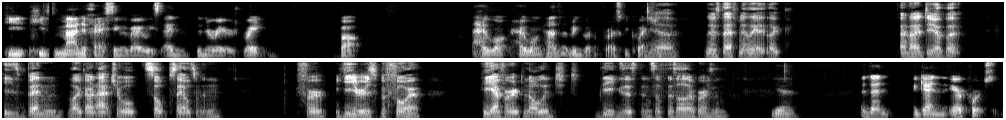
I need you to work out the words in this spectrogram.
he he's manifesting at the very least in the narrator's brain. But how long how long has it been going on for? That's a good question. Yeah, there's definitely like an idea that he's been like an actual soap salesman for years before he ever acknowledged the existence of this other person. Yeah. And then again in the airport scene,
